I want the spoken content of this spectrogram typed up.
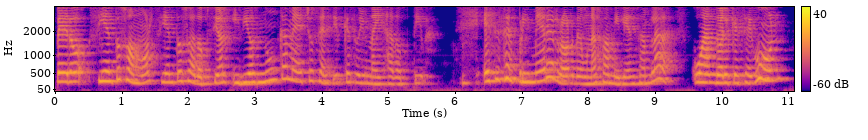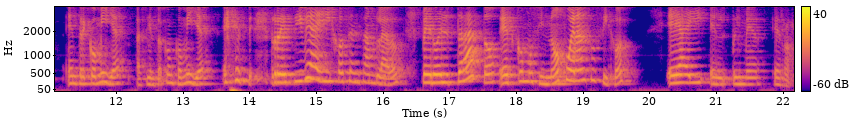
pero siento su amor, siento su adopción y Dios nunca me ha hecho sentir que soy una hija adoptiva. Ese es el primer error de una familia ensamblada, cuando el que según, entre comillas, asiento con comillas, este, recibe a hijos ensamblados, pero el trato es como si no fueran sus hijos, he ahí el primer error.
